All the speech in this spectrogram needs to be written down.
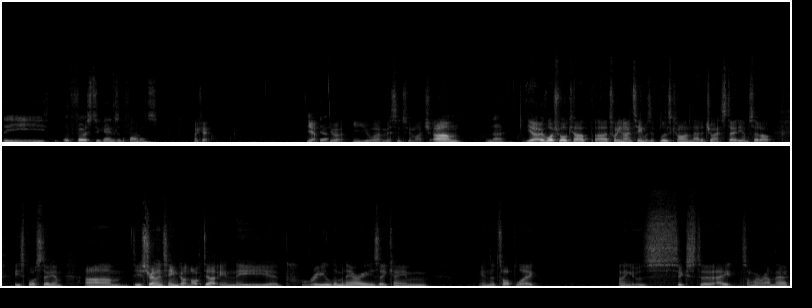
the, the first two games of the finals. Okay. Yeah, Yeah. You, were, you weren't missing too much. Um, No, yeah, Overwatch World Cup uh, 2019 was at BlizzCon. They had a giant stadium set up, esports stadium. Um, the Australian team got knocked out in the preliminaries. They came in the top, like, I think it was six to eight, somewhere around there.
